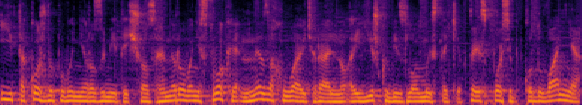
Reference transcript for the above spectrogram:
І також ви повинні розуміти, що згенеровані строки не заховають реальну ID-шку від зловмисників. Цей спосіб кодування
